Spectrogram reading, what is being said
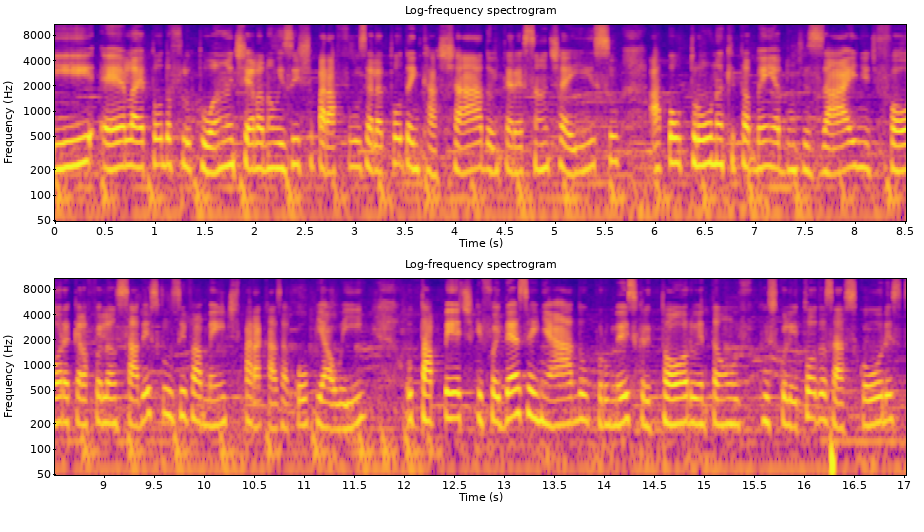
e ela é toda flutuante, ela não existe parafuso, ela é toda encaixada. O interessante é isso. A poltrona que também é de um design de fora, que ela foi lançada exclusivamente para a Casa Cor Piauí. O tapete que foi desenhado para o meu escritório, então eu escolhi todas as cores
